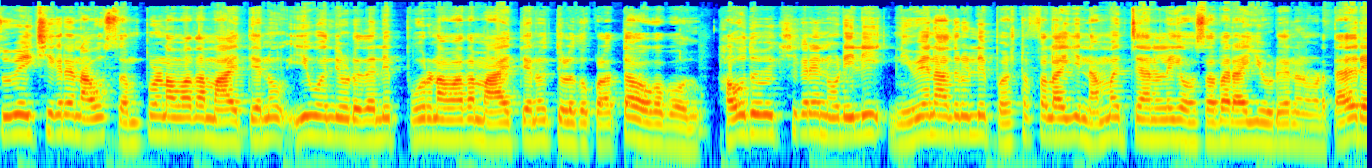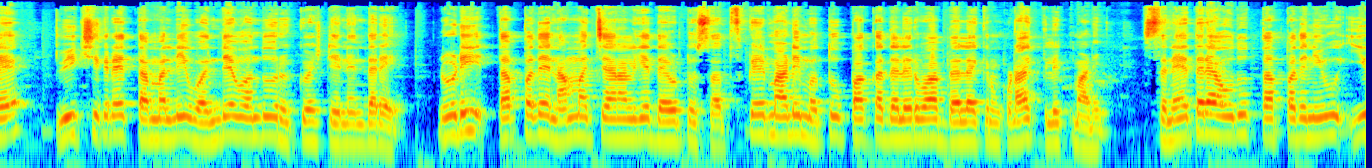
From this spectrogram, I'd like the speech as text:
ಸುವೀಕ್ಷಕರೇ ನಾವು ಸಂಪೂರ್ಣವಾದ ಮಾಹಿತಿಯನ್ನು ಈ ಒಂದು ವಿಡಿಯೋದಲ್ಲಿ ಪೂರ್ಣವಾದ ಮಾಹಿತಿಯನ್ನು ತಿಳಿದುಕೊಳ್ಳುತ್ತಾ ಹೋಗಬಹುದು. ಹೌದು ವೀಕ್ಷಕರೇ, ನೋಡಿ ಇಲ್ಲಿ ನೀವೇನಾದರೂ ಇಲ್ಲಿ ಫಸ್ಟ್ ಆಫ್ ಆಲ್ ಆಗಿ ನಮ್ಮ ಚಾನಲ್ಗೆ ಹೊಸಬರಾಗಿ ವಿಡಿಯೋನ ನೋಡ್ತಾ ಇದ್ರೆ ವೀಕ್ಷಕರೇ, ತಮ್ಮಲ್ಲಿ ಒಂದೇ ಒಂದು ರಿಕ್ವೆಸ್ಟ್ ಏನೆಂದರೆ, ನೋಡಿ, ತಪ್ಪದೆ ನಮ್ಮ ಚಾನಲ್ಗೆ ದಯವಿಟ್ಟು ಸಬ್ಸ್ಕ್ರೈಬ್ ಮಾಡಿ ಮತ್ತು ಪಕ್ಕದಲ್ಲಿರುವ ಬೆಲ್ ಐಕನ್ ಕೂಡ ಕ್ಲಿಕ್ ಮಾಡಿ. ಸ್ನೇಹಿತರೆ, ಹೌದು, ತಪ್ಪದೆ ನೀವು ಈ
